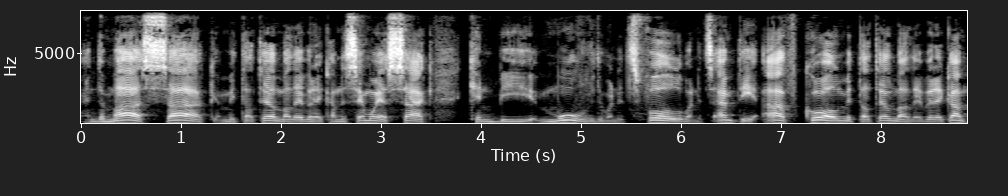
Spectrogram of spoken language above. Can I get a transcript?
And the ma sack mitaltel maleverekam, the same way a sack can be moved when it's full, when it's empty. Af kol mitaltel maleverekam. Um,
